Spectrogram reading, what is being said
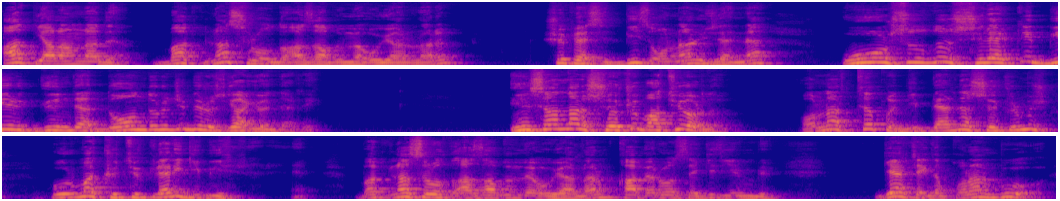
Ad yalanladı. Bak nasıl oldu azabım ve uyarılarım. Şüphesiz biz onların üzerine uğursuzluğu sürekli bir günde dondurucu bir rüzgar gönderdik. İnsanlar söküp atıyordu. Onlar tıpkı diplerine sökülmüş hurma kütükleri gibi. Bak nasıl oldu azabım ve uyarılarım. Kamer 18-21. Gerçekten Kur'an bu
